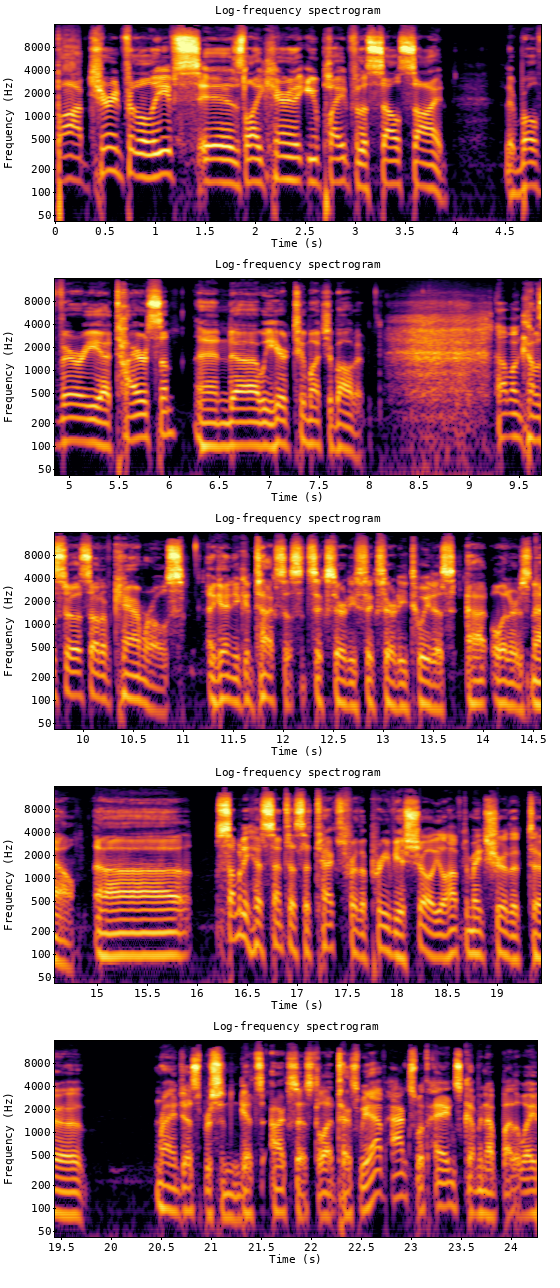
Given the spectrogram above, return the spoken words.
Bob, cheering for the Leafs is like hearing that you played for the South Side. They're both very uh, tiresome, and uh, we hear too much about it. That one comes to us out of Camrose. Again, you can text us at 630, 630, tweet us at Oilers Now. Uh, somebody has sent us a text for the previous show. You'll have to make sure that uh, Ryan Jespersen gets access to that text. We have Hacks with Hags coming up, by the way.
